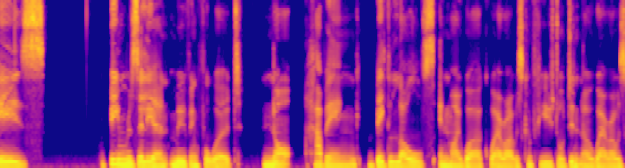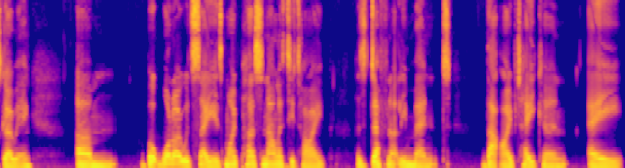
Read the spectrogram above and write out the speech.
is being resilient, moving forward, not having big lulls in my work where I was confused or didn't know where I was going. Um, but what I would say is my personality type has definitely meant that I've taken a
